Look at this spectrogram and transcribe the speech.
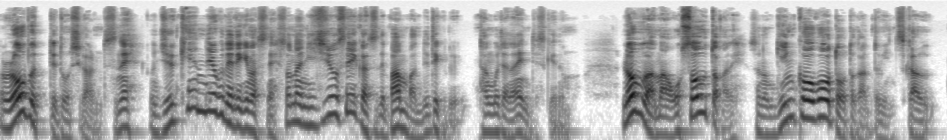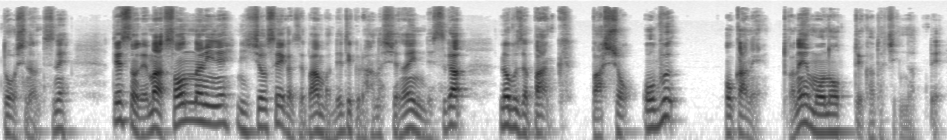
ロブって動詞があるんですね。受験でよく出てきますね。そんな日常生活でバンバン出てくる単語じゃないんですけども。ロブはまあ襲うとかね、その銀行強盗とかの時に使う動詞なんですね。ですのでまあそんなにね、日常生活でバンバン出てくる話じゃないんですが、ロブ the bank 場所、オブお金とかね、物っていう形になって、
